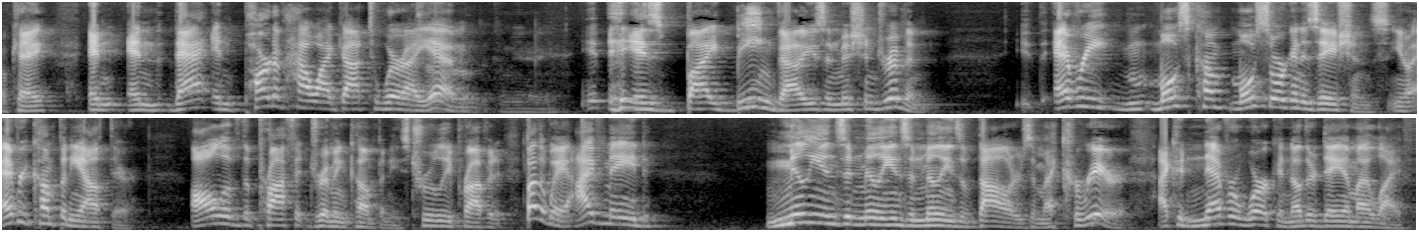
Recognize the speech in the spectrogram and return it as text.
Okay? And, and that, and part of how I got to where I am is by being values and mission driven. Every, most, com, most organizations, you know, every company out there, all of the profit driven companies, truly profit. By the way, I've made millions and millions and millions of dollars in my career. I could never work another day in my life,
